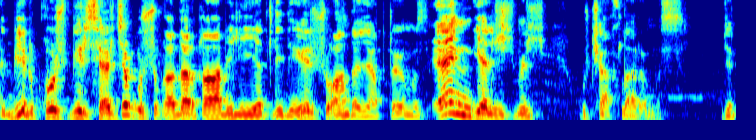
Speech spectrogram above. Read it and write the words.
bir kuş bir serçe kuşu kadar kabiliyetli değil şu anda yaptığımız en gelişmiş uçaklarımız bir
